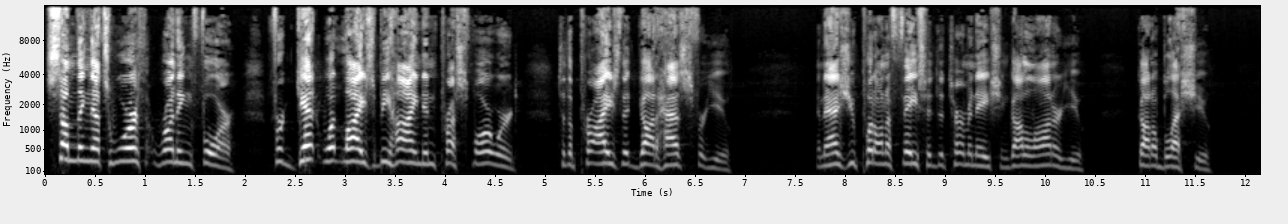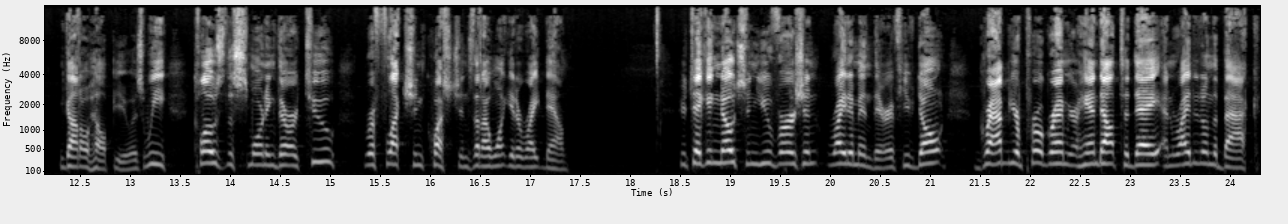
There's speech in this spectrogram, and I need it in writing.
something that's worth running for. Forget what lies behind and press forward to the prize that God has for you. And as you put on a face of determination, God will honor you, God will bless you, God will help you. As we close this morning, there are two reflection questions that I want you to write down. If you're taking notes in YouVersion, write them in there. If you don't, grab your program, your handout today, and write it on the back.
